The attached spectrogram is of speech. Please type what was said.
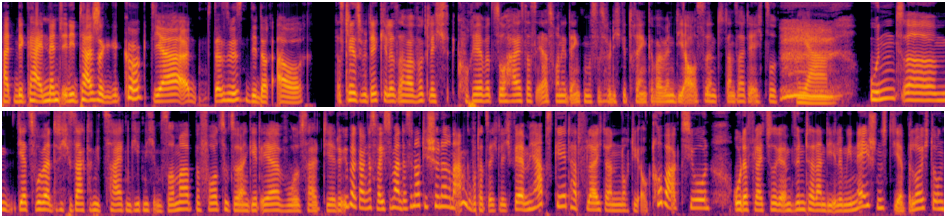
hat mir kein Mensch in die Tasche geguckt. Ja, und das wissen die doch auch. Das klingt ridiculous, aber wirklich, Korea wird so heiß, dass erst von ihr denken muss, das ist wirklich Getränke, weil wenn die aus sind, dann seid ihr echt so. Ja. Und ähm, jetzt, wo wir natürlich gesagt haben, die Zeiten geht nicht im Sommer bevorzugt, sondern geht eher, wo es halt der, der Übergang ist, weil ich sag mal, das sind auch die schöneren Angebote tatsächlich. Wer im Herbst geht, hat vielleicht dann noch die Oktoberaktion oder vielleicht sogar im Winter dann die Illuminations, die Beleuchtung.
